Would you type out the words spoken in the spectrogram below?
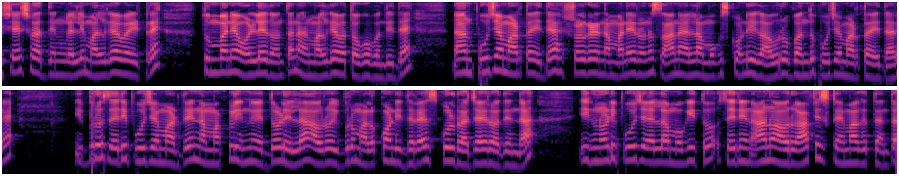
ವಿಶೇಷವಾದ ದಿನಗಳಲ್ಲಿ ಮಲ್ಗೆ ಹೂವು ಇಟ್ಟರೆ ತುಂಬಾ ಒಳ್ಳೆಯದು ಅಂತ ನಾನು ಮಲ್ಗೆ ಹೂವು ತೊಗೊಬಂದಿದ್ದೆ ನಾನು ಪೂಜೆ ಮಾಡ್ತಾ ಇದ್ದೆ. ಅಷ್ಟರೊಳಗಡೆ ನಮ್ಮ ಮನೆಯವರು ಸ್ನಾನ ಎಲ್ಲ ಮುಗಿಸ್ಕೊಂಡು ಈಗ ಅವರು ಬಂದು ಪೂಜೆ ಮಾಡ್ತಾ ಇದ್ದಾರೆ. ಇಬ್ಬರು ಸರಿ ಪೂಜೆ ಮಾಡಿದ್ರಿ ನಮ್ಮ ಮಕ್ಕಳು ಇನ್ನೂ ಎದ್ದೋಳಿಲ್ಲ. ಅವರು ಇಬ್ಬರು ಮಲ್ಕೊಂಡಿದ್ದಾರೆ ಸ್ಕೂಲ್ ರಜೆ ಇರೋದ್ರಿಂದ. ಈಗ ನೋಡಿ ಪೂಜೆ ಎಲ್ಲ ಮುಗೀತು. ಸರಿ, ನಾನು ಅವ್ರಿಗೆ ಆಫೀಸ್ ಟೈಮ್ ಆಗುತ್ತೆ ಅಂತ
